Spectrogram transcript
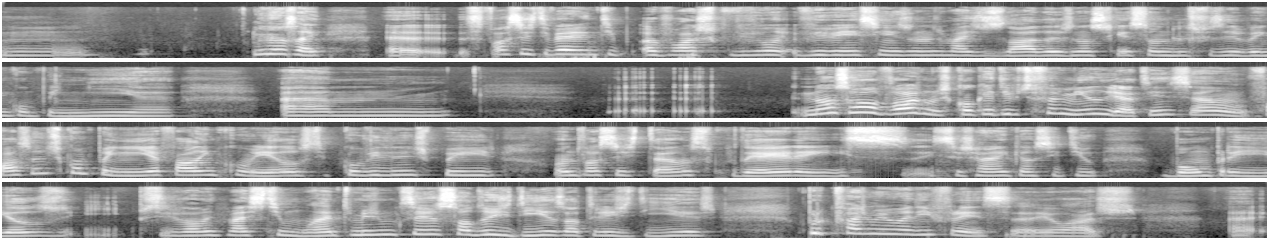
Um, não sei. Uh, se vocês tiverem, tipo, avós que vivem, vivem assim em zonas mais isoladas, não se esqueçam de lhes fazer bem companhia. Um, uh, não só avós, mas qualquer tipo de família, atenção, façam-lhes companhia, falem com eles, tipo, convidem-nos para ir onde vocês estão, se puderem, e se, e se acharem que é um sítio bom para eles e possivelmente mais estimulante, mesmo que seja só dois dias ou três dias, porque faz mesmo a diferença, eu acho. Uh,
